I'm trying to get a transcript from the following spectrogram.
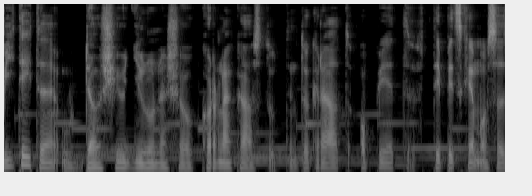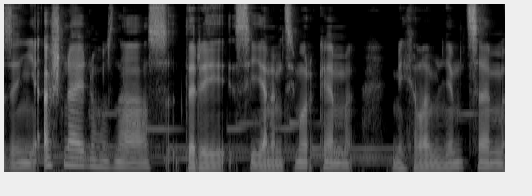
Vítejte u dalšího dílu našeho Koronacastu, tentokrát opět v typickém osazení až na jednoho z nás, tedy s Janem Cimorkem, Michalem Němcem,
